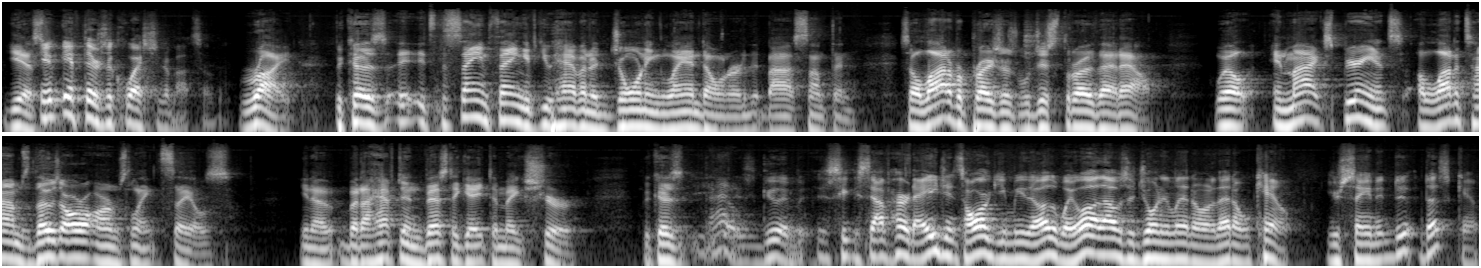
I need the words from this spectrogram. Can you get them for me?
Yes. If, if there's a question about something. Right. Because it's the same thing if you have an adjoining landowner that buys something. So a lot of appraisers will just throw that out. Well, in my experience, a lot of times those are arm's length sales, you know, but I have to investigate to make sure because That is good. But see, I've heard agents argue me the other way. Well, that was a joining landowner. That don't count. You're saying it do, does count.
